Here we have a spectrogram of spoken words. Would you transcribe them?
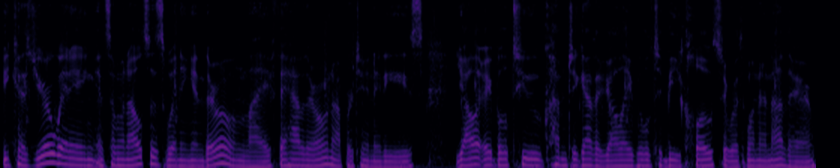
because you're winning and someone else is winning in their own life they have their own opportunities y'all are able to come together y'all are able to be closer with one another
